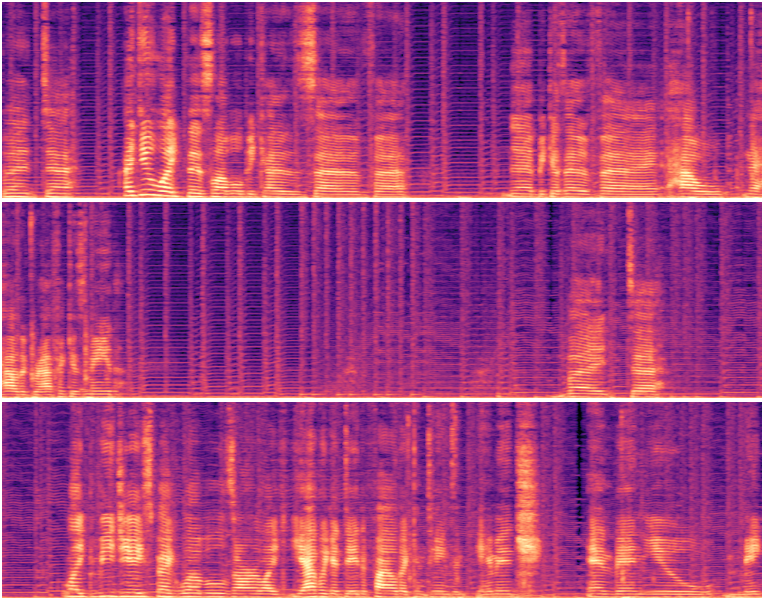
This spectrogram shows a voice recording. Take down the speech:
But uh, I do like this level because of uh, uh, because of uh, how how the graphic is made. but uh, like VGA spec levels are like you have like a data file that contains an image and then you make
